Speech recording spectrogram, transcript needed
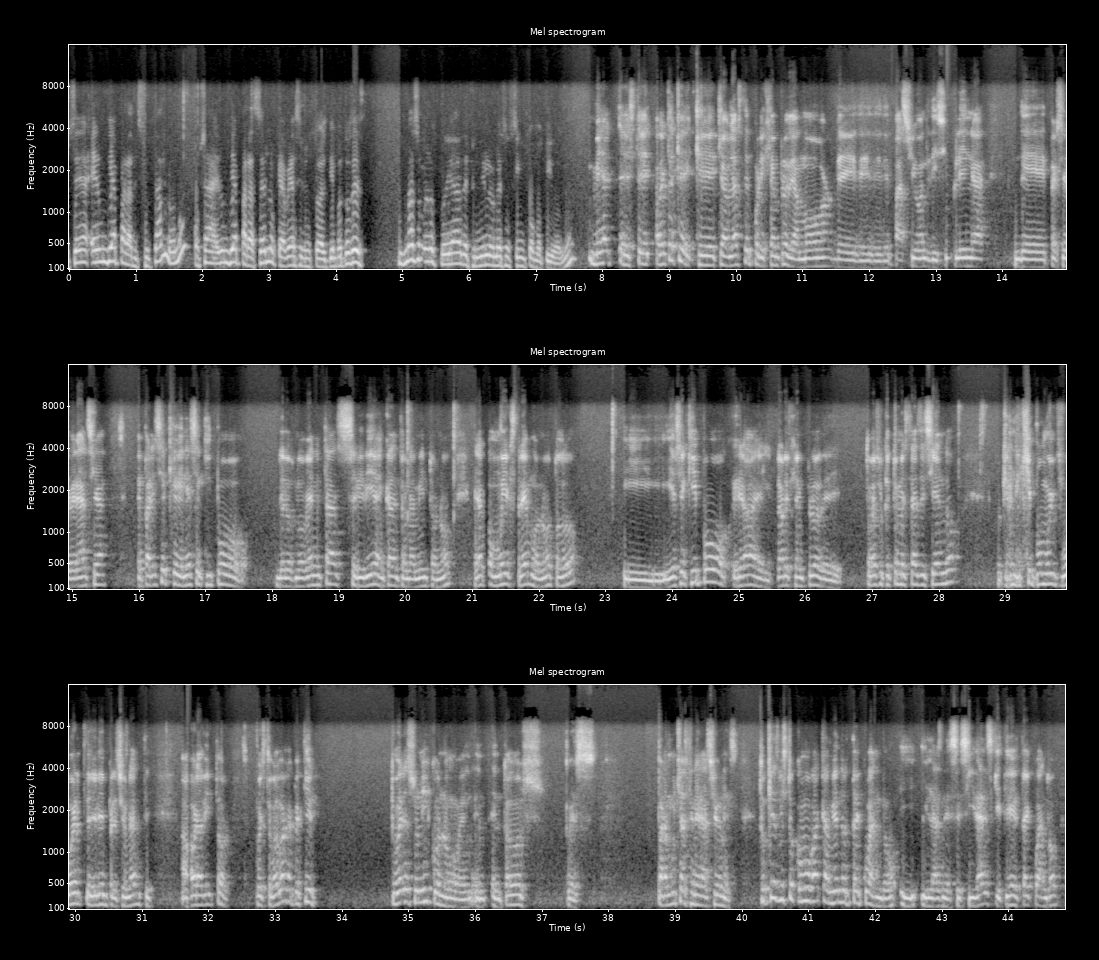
pues era, un día para disfrutarlo, ¿no? O sea, era un día para hacer lo que habías hecho todo el tiempo. Entonces, pues más o menos podía definirlo en esos cinco motivos, ¿no? Mira, este, ahorita que, que, hablaste, por ejemplo, de amor, de, de, de, pasión, de disciplina, de perseverancia, me parece que en ese equipo de los 90 se vivía en cada entrenamiento, ¿no? Era como muy extremo, ¿no? Todo. Y, ese equipo era el claro ejemplo de todo eso que tú me estás diciendo, porque era un equipo muy fuerte, era impresionante. Ahora, Víctor, pues te vuelvo a repetir, tú eres un ícono en, todos, pues, para muchas generaciones. Tú que has visto cómo va cambiando el taekwondo y, y, las necesidades que tiene el taekwondo,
